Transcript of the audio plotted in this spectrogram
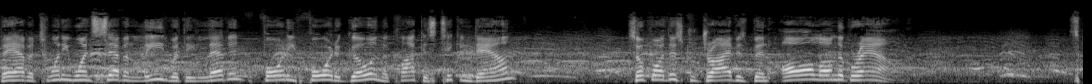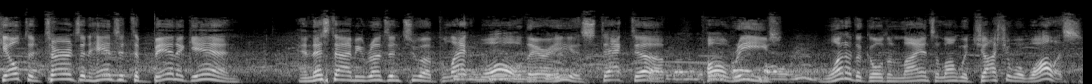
They have a 21 7 lead with 11.44 to go, and the clock is ticking down. So far, this drive has been all on the ground. Skelton turns and hands it to Benn again. And this time he runs into a black wall there. He is stacked up. Paul Reeves, one of the Golden Lions, along with Joshua Wallace.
